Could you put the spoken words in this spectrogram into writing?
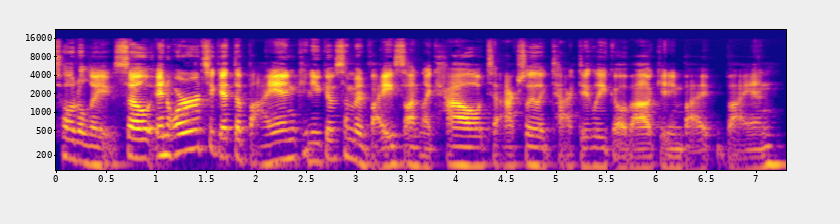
Totally. So in order to get the buy-in, can you give some advice on like how to actually like tactically go about getting buy buy-in?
